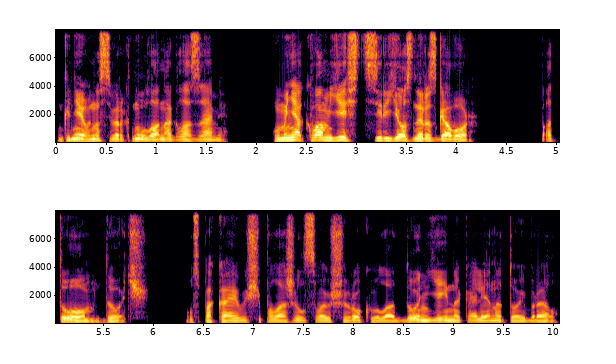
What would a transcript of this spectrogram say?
Гневно сверкнула она глазами. У меня к вам есть серьезный разговор. Потом, дочь. Успокаивающе положил свою широкую ладонь ей на колено Той Брел.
